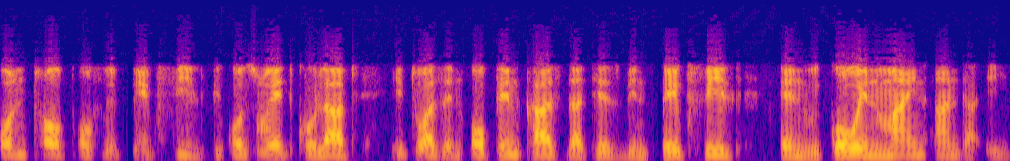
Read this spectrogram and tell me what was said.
on top of a backfield because where it collapsed, it was an open cast that has been backfilled and we go and mine under it.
